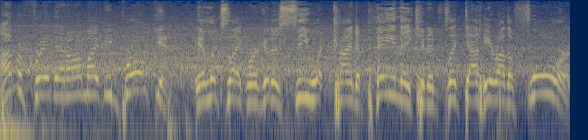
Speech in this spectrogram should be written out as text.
I'm afraid that arm might be broken. It looks like we're going to see what kind of pain they can inflict out here on the floor.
